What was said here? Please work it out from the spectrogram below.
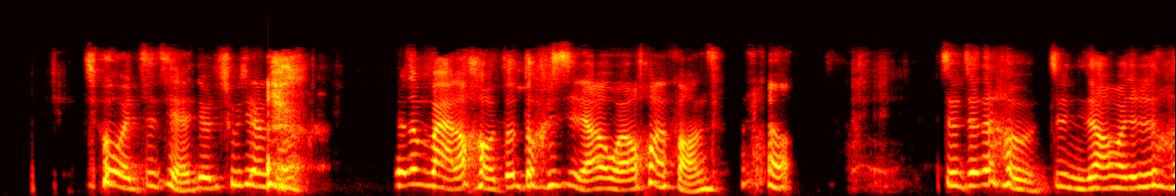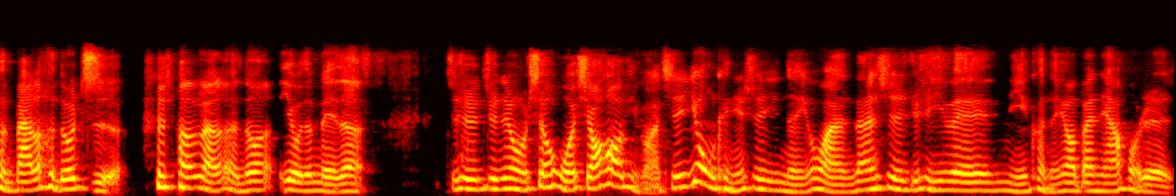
就我之前就出现过，真的买了好多东西，然后我要换房子。就真的很，就你知道吗？就是很买了很多纸，然后买了很多有的没的，就是就那种生活消耗品嘛。其实用肯定是能用完，但是就是因为你可能要搬家或者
